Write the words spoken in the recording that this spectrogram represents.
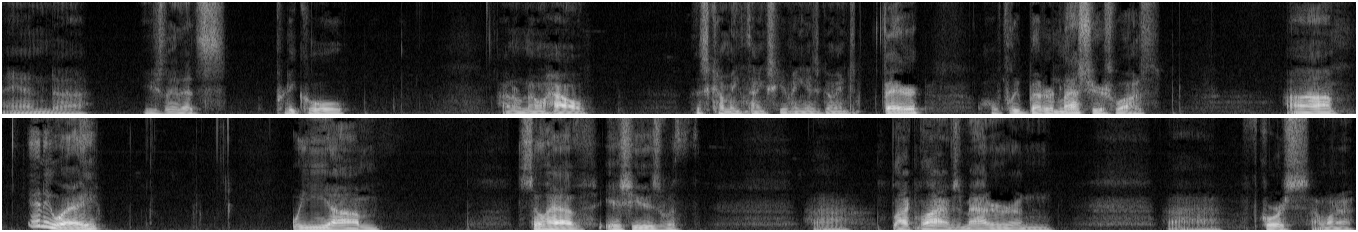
And uh, usually that's pretty cool. I don't know how this coming Thanksgiving is going to fare. Hopefully, better than last year's was. Uh, anyway, we um, still have issues with uh, Black Lives Matter, and uh, of course, I want to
